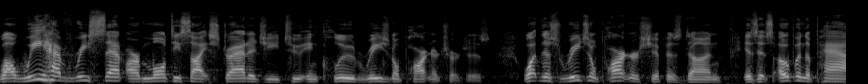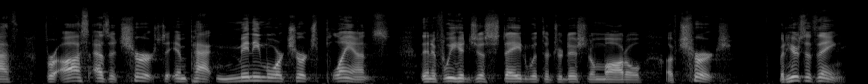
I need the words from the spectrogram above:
While we have reset our multi site strategy to include regional partner churches, what this regional partnership has done is it's opened the path for us as a church to impact many more church plants than if we had just stayed with the traditional model of church. But here's the thing.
